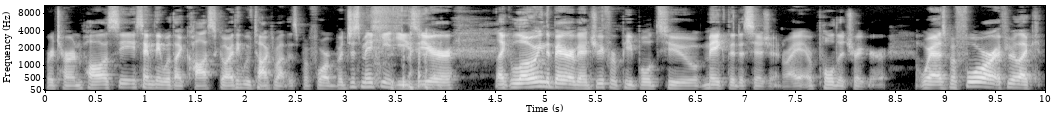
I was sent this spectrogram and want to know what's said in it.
return policy. Same thing with like Costco. I think we've talked about this before, but just making it easier, like lowering the barrier of entry for people to make the decision, right, or pull the trigger. Whereas before, if you're like,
